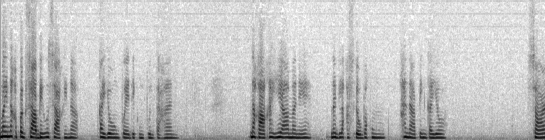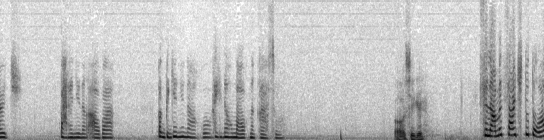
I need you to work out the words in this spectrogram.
May nakapagsabi ho sa akin na kayo ang pwede kong puntahan. Nakakahiyaman eh. Naglakas loob akong hanapin kayo. Sarge, para niyo ng awa. Pagbigyan niyo na ako, kayo na humawak ng kaso. Oo, sige. Salamat, Sarge. Totoo.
